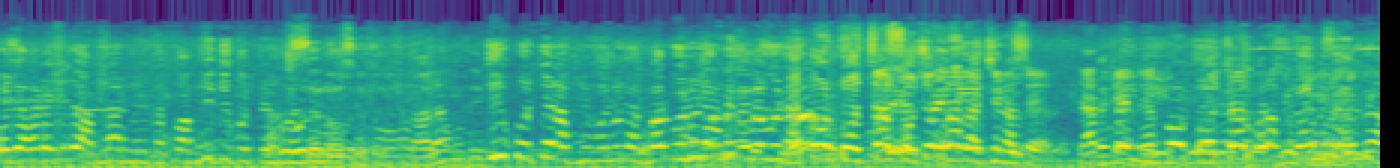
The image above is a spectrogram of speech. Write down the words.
এই জায়গাটা যদি আপনার মেয়ে থাকতো আপনি কি করতেন বলুন? কি করতেন আপনি বলুন? একবার বলুন আপনি ভেবে বলুন। এত টর্চার সহ্য করা যাচ্ছে না স্যার? এত টর্চার করা সহ্য করা যাচ্ছে না।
